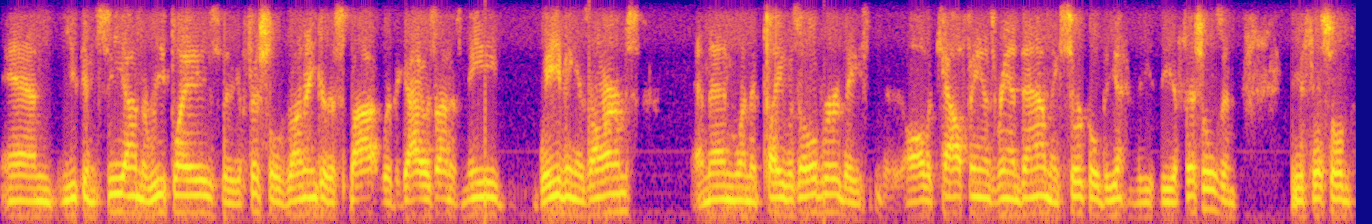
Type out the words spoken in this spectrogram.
And you can see on the replays the official running to the spot where the guy was on his knee, waving his arms. And then when the play was over, they all the Cal fans ran down. They circled the the, the officials, and the official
